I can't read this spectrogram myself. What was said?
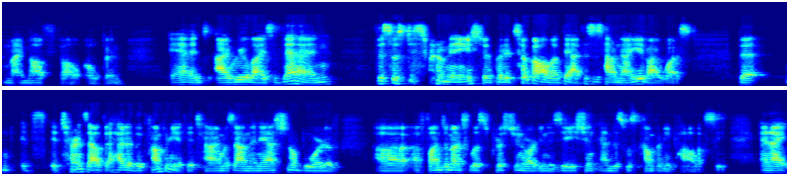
And my mouth fell open. And I realized then this was discrimination, but it took all of that. This is how naive I was. That it's, it turns out the head of the company at the time was on the national board of uh, a fundamentalist Christian organization, and this was company policy. And I,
